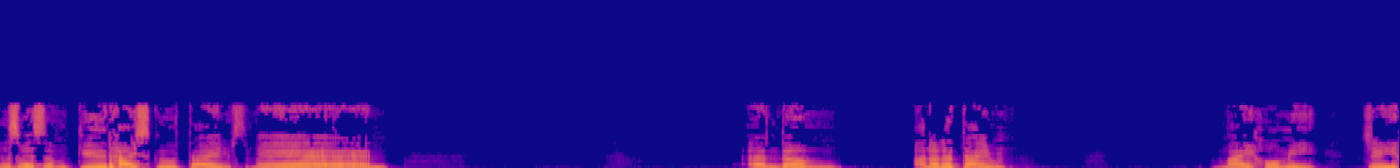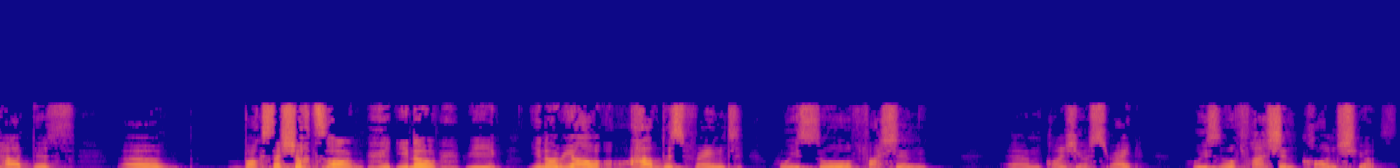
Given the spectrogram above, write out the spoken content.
Those were some good high school times, man. And um, another time, my homie Jay had this uh, boxer shorts on. You know, we you know we all have this friend who is so fashion um, conscious, right? Who is so fashion conscious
